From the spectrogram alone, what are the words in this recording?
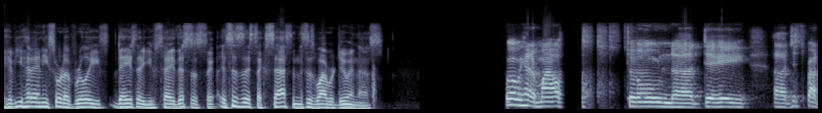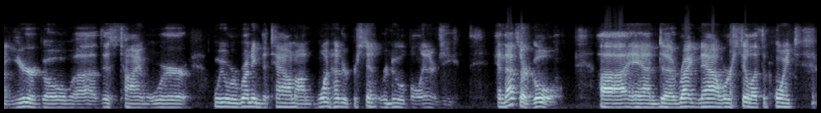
Have you had any sort of really days that you say this is this is a success and this is why we're doing this? Well, we had a milestone uh, day uh, just about a year ago uh, this time where we were running the town on 100% renewable energy. And that's our goal. Uh, and uh, right now, we're still at the point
